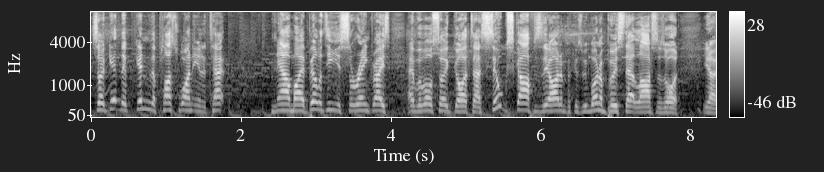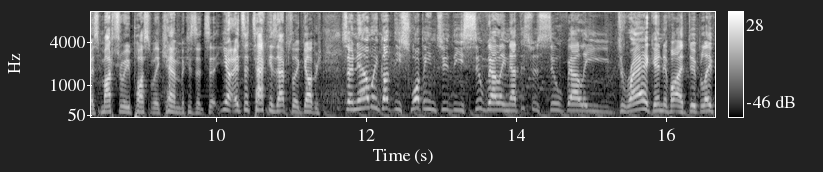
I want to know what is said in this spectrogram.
So get the getting the plus one in attack. Now, my ability is Serene Grace, and we've also got uh, Silk Scarf as the item because we want to boost that last resort, you know, as much as we possibly can because it's, you know, its attack is absolute garbage. So now we got the swap into the Silvally. Now, this was Silvally Dragon, if I do believe,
